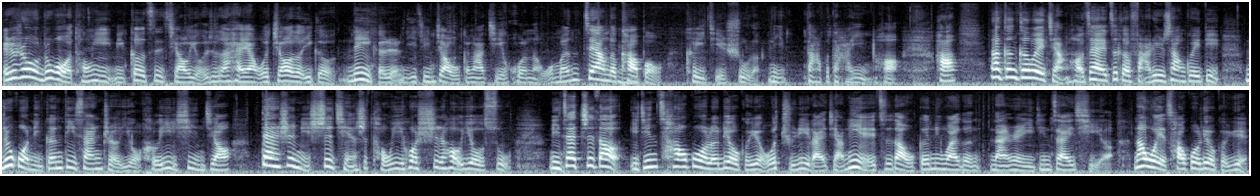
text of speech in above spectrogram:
也就是说，如果我同意你各自交友，就是还要我交了一个那个人已经叫我跟他结婚了，我们这样的 couple 可以结束了，你答不答应？哈，好，那跟各位讲哈，在这个法律上规定，如果你跟第三者有合意性交，但是你事前是同意或事后诱诉，你在知道已经超过了六个月，我举例来讲，你也知道我跟另外一个男人已经在一起了，那我也超过六个月，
